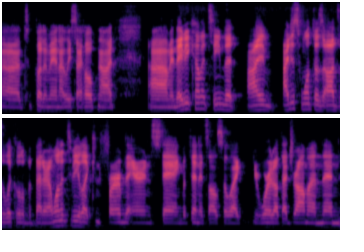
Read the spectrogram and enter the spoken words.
uh, to put him in. At least I hope not. Um, and they become a team that I I just want those odds to look a little bit better. I want it to be like confirmed that Aaron's staying, but then it's also like you're worried about that drama, and then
